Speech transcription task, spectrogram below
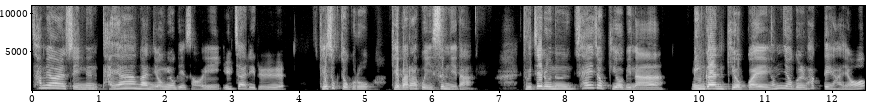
참여할 수 있는 다양한 영역에서의 일자리를 계속적으로 개발하고 있습니다. 둘째로는 사회적 기업이나 민간 기업과의 협력을 확대하여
